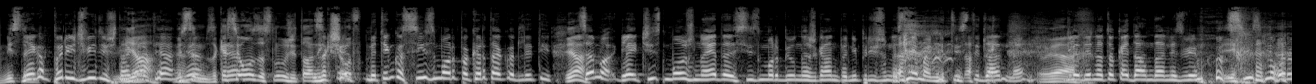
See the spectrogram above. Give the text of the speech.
Mislim, Njega prvič vidiš, tako ja, ja, mislim, ja, zakaj ja. si on zasluži ta nek Zakaj- šot? Medtem ko si zmor, pa kar tako odleti. Ja. Samo, gled, čist možno je, da si zmor bil nažgan, pa ni prišel na snemanje tisti dan. Ne? Ja. Glede na to, kaj dan danes vemo, si zmor.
